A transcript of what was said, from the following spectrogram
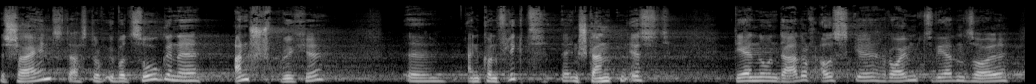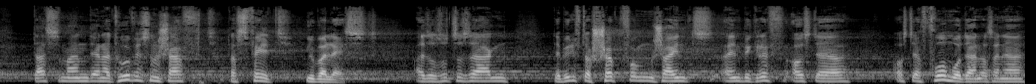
Es scheint, dass durch überzogene Ansprüche äh, ein Konflikt entstanden ist, der nun dadurch ausgeräumt werden soll, dass man der Naturwissenschaft das Feld überlässt. Also sozusagen der Begriff der Schöpfung scheint ein Begriff aus der, aus der Vormoderne, aus einer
